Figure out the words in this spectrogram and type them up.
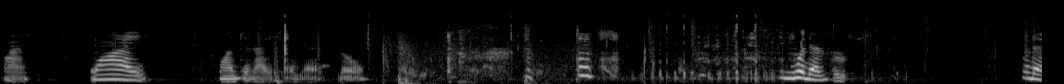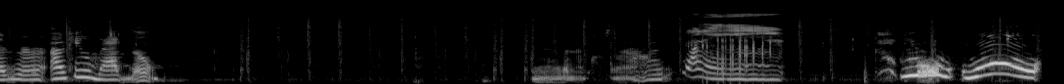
Why? Why? Why did I say that though? Whatever. Whatever. I feel bad though. I'm gonna cry. Whoa! Whoa!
